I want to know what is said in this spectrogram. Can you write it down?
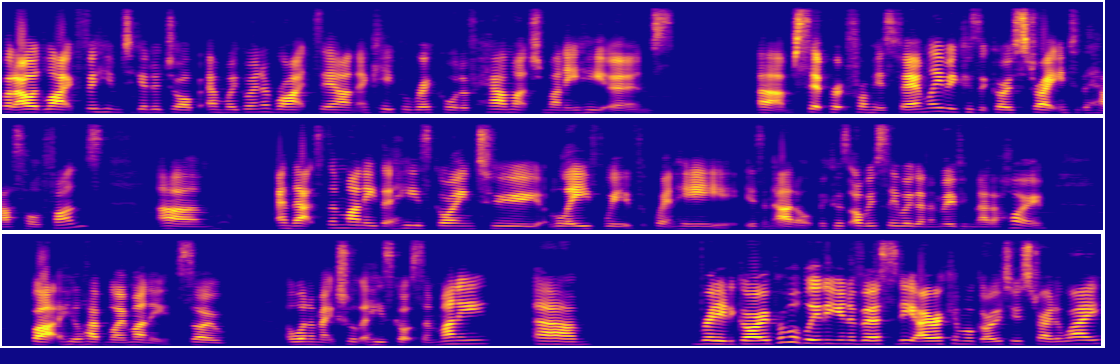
but I would like for him to get a job, and we're going to write down and keep a record of how much money he earns um, separate from his family because it goes straight into the household funds. Um, and that's the money that he's going to leave with when he is an adult because obviously we're going to move him out of home, but he'll have no money. So I want to make sure that he's got some money um, ready to go, probably to university. I reckon we'll go to straight away.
